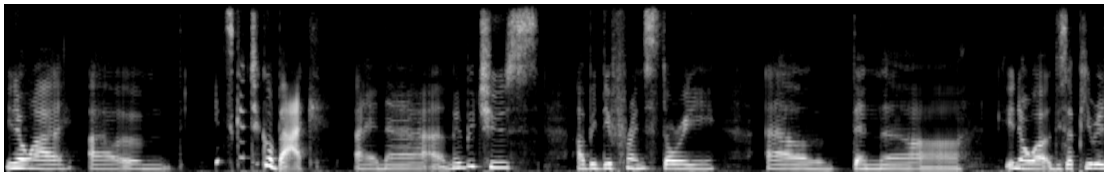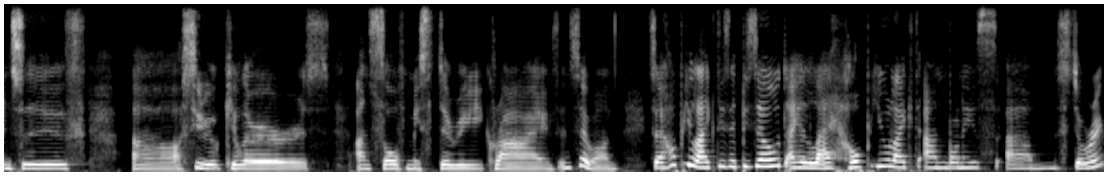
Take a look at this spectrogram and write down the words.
you know, I um, it's good to go back and uh, maybe choose a bit different story uh, than uh, you know uh, disappearances, uh, serial killers, unsolved mystery crimes, and so on. So I hope you liked this episode. I li- hope you liked Anne Bonny's um, story.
